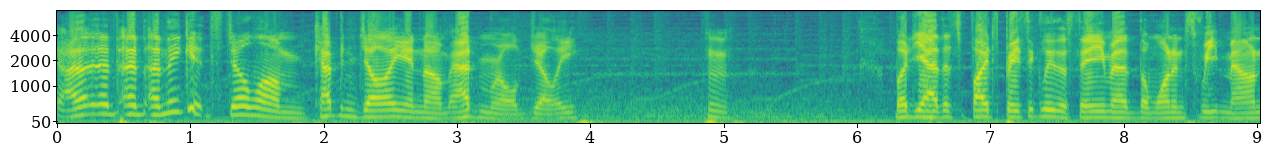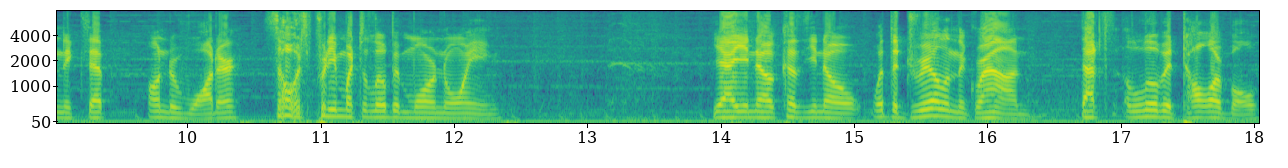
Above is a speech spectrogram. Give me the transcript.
I, I, I think it's still um Captain Jelly and um Admiral Jelly. Hmm. But yeah, this fight's basically the same as the one in Sweet Mountain, except underwater. So it's pretty much a little bit more annoying. Yeah, you know, because, you know, with the drill in the ground, that's a little bit tolerable.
